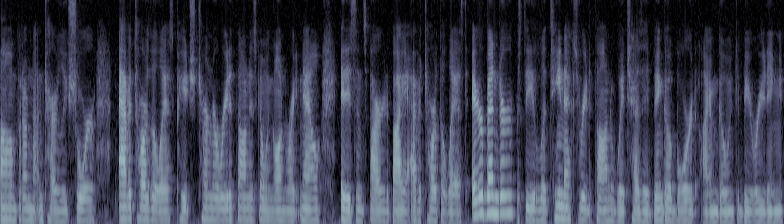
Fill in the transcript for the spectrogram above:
um, but I'm not entirely sure. Avatar The Last Page Turner readathon is going on right now. It is inspired by Avatar The Last Airbender. There's the Latinx readathon, which has a bingo board. I'm going to be reading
